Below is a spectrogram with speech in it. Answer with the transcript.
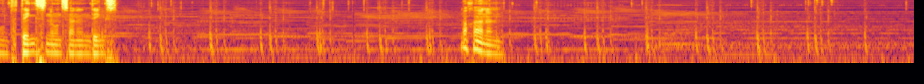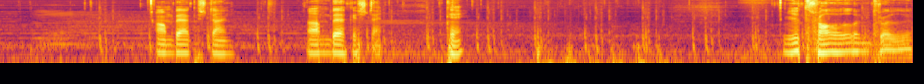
Und Dingsen und seinen Dings. Noch einen. Am Bergstein. Am Bergstein. Okay. Wir trollen, trollen.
